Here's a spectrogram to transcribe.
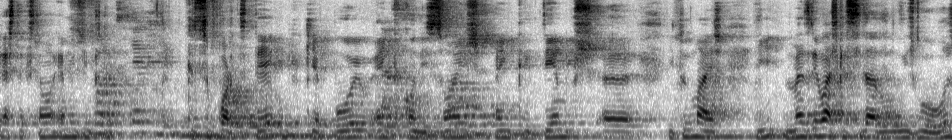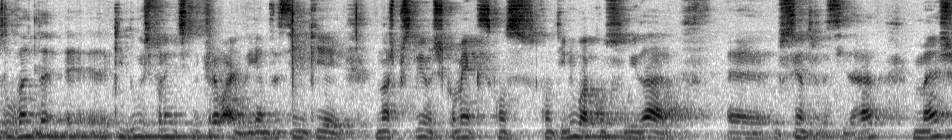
esta questão é muito suporte importante. Técnico. Que suporte técnico, que apoio, em que condições, em que tempos uh, e tudo mais. E, mas eu acho que a cidade de Lisboa hoje levanta uh, aqui duas frentes de trabalho, digamos assim, que é nós percebemos como é que se continua a consolidar uh, o centro da cidade, mas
